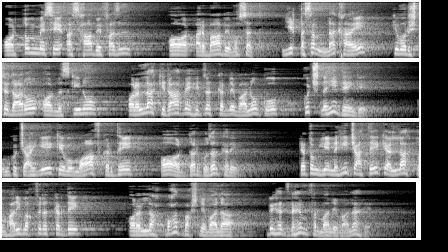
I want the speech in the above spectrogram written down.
اور تم میں سے اصحاب فضل اور ارباب وسط یہ قسم نہ کھائیں کہ وہ رشتہ داروں اور مسکینوں اور اللہ کی راہ میں ہجرت کرنے والوں کو کچھ نہیں دیں گے۔ ان کو چاہیے کہ وہ معاف کر دیں اور درگزر کریں۔ کیا تم یہ نہیں چاہتے کہ اللہ تمہاری مغفرت کر دے؟ اور اللہ بہت بخشنے والا بہت رحم فرمانے والا ہے۔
